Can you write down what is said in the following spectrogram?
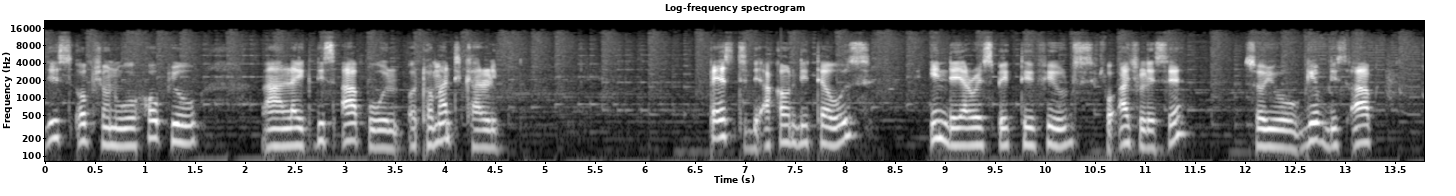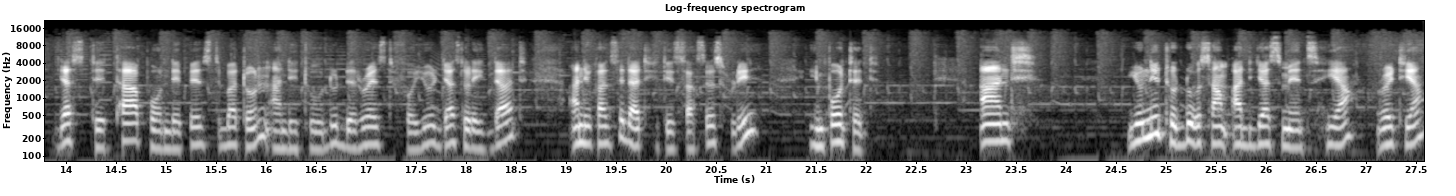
this option will help you uh, like this app will automatically paste the account details in their respective fields for accuracy so you give this app just tap on the paste button and it will do the rest for you just like that. And you can see that it is successfully imported. And you need to do some adjustments here right here.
